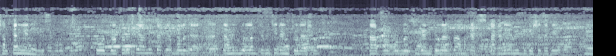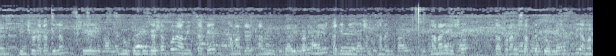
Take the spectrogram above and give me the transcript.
সাতকানিয়া নিয়ে গেছে। তো যথারীতি আমি তাকে বলে যে আমি বললাম, তুমি চিটাং চলে আসো। তারপর বলল, চিটাং চলে আসবে, আমার কাছে টাকা নেই। আমি বিকাশে তাকে তিনশো টাকা দিলাম। সে নতুন বিকাশ পরে আমি তাকে, আমার আমি গাড়ি করে গিয়ে তাকে নিয়ে আসি থানায়। থানায় এসে তারপর আমি সাবদেরকে অভিযোগ দিই আমার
